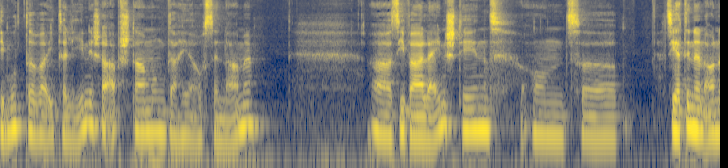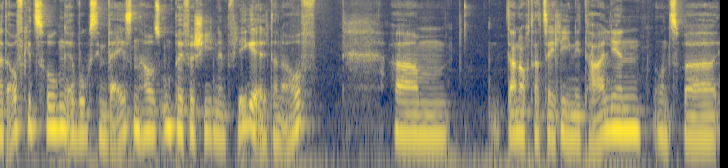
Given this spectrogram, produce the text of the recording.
Die Mutter war italienischer Abstammung, daher auch sein Name. Äh, sie war alleinstehend und äh, Sie hat ihn dann auch nicht aufgezogen. Er wuchs im Waisenhaus und bei verschiedenen Pflegeeltern auf. Ähm, dann auch tatsächlich in Italien und zwar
